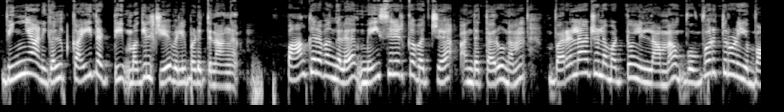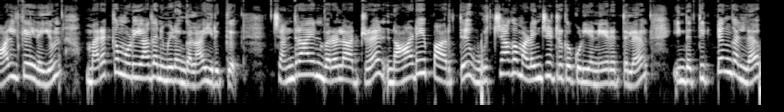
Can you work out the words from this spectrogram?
விஞ்ஞானிகள் கைதட்டி மகிழ்ச்சியை வெளிப்படுத்தினாங்க. பார்க்குறவங்கள மெய்சிலிருக்க வச்ச அந்த தருணம் வரலாற்றில் மட்டும் இல்லாமல் ஒவ்வொருத்தருடைய வாழ்க்கையிலையும் மறக்க முடியாத நிமிடங்களாக இருக்குது சந்திராயன் வரலாற்றை நாடே பார்த்து உற்சாகம் அடைஞ்சிட்டு இருக்கக்கூடிய நேரத்தில் இந்த திட்டங்களில்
